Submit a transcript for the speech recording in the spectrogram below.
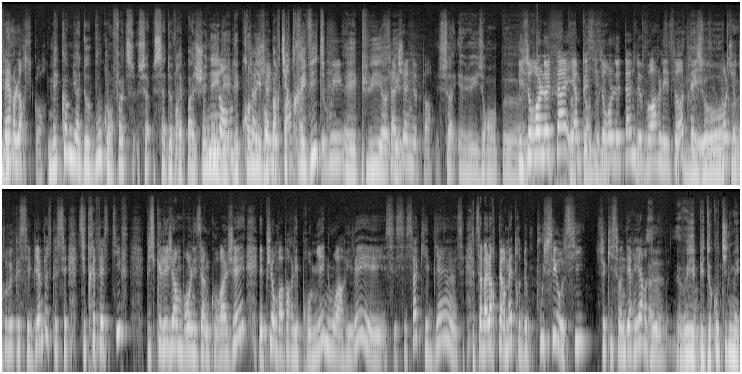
faire Mais- leur score. Mais comme il y a deux boucles, en fait, ça ne devrait pas gêner. Les, premiers vont partir pas. très vite. Oui. Et puis, euh, Ça gêne pas. ça, euh, ils auront. euh, Ils auront le temps, et en plus, de- ils auront le temps de de- voir les autres. les et Moi, je trouve que c'est bien parce que c'est très festif, puisque les gens vont les encourager, et puis on va voir les premiers, nous, arriver, et c'est ça qui est bien. Ça va leur permettre de pousser aussi ceux qui sont derrière de... Oui, et puis de continuer.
